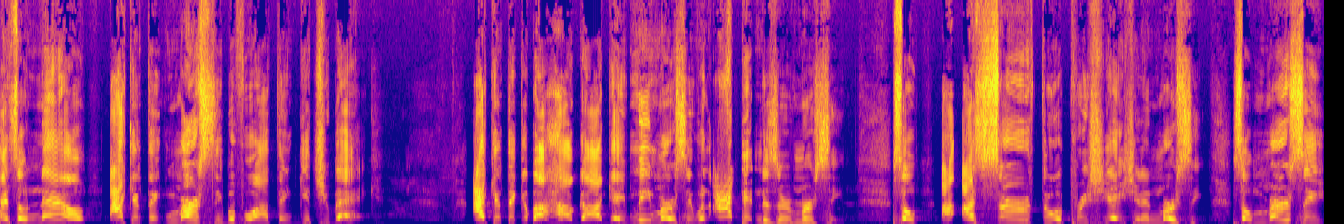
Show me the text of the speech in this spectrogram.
And so now I can think mercy before I think get you back. I can think about how God gave me mercy when I didn't deserve mercy. So I, I serve through appreciation and mercy. So mercy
